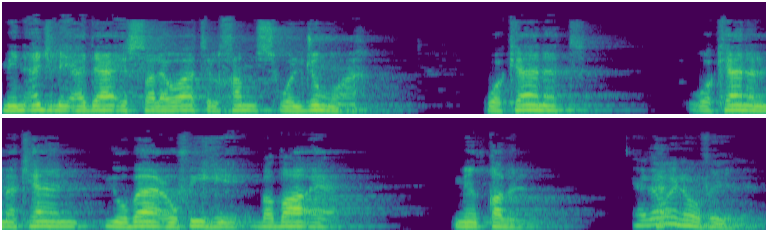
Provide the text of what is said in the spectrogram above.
من أجل أداء الصلوات الخمس والجمعة وكانت وكان المكان يباع فيه بضائع من قبل. هذا وين هو فيه؟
